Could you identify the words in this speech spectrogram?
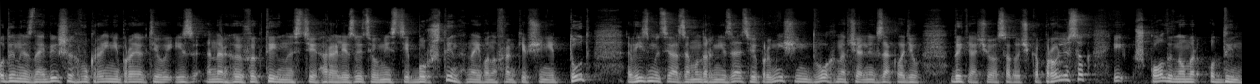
Один із найбільших в Україні проєктів із енергоефективності реалізується у місті Бурштин на Івано-Франківщині. Тут візьметься за модернізацію приміщень двох навчальних закладів дитячого садочка Пролісок і школи номер 1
